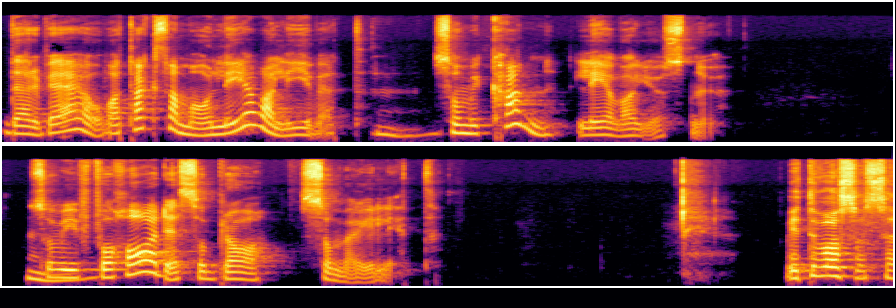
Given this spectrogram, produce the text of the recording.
där vi är och vara tacksamma och leva livet Mm. som vi kan leva just nu. Så Mm. vi får ha det så bra som möjligt. Vet du vad så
